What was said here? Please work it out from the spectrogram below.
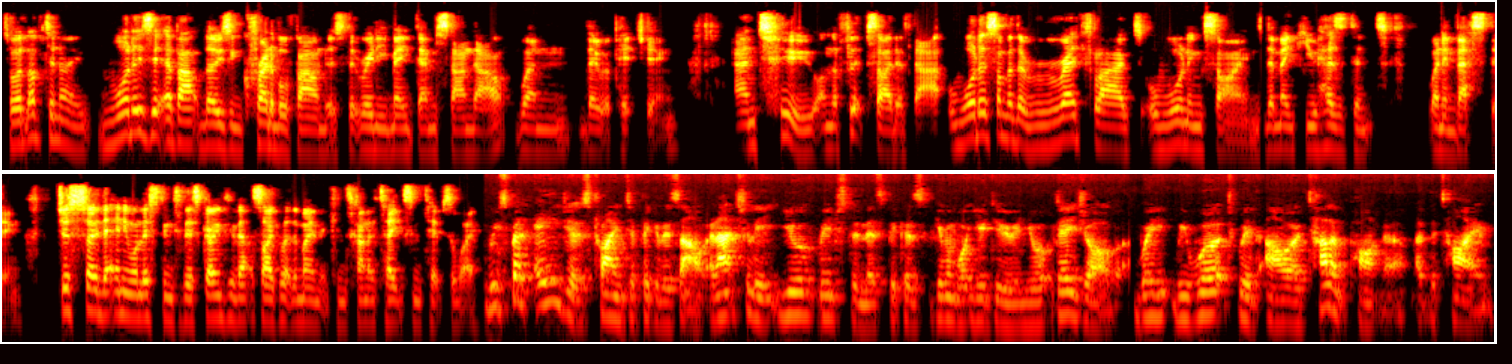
So I'd love to know what is it about those incredible founders that really made them stand out when they were pitching? And two, on the flip side of that, what are some of the red flags or warning signs that make you hesitant when investing? Just so that anyone listening to this going through that cycle at the moment can kind of take some tips away. We spent ages trying to figure this out. And actually, you'll be interested in this because given what you do in your day job, we, we worked with our talent partner at the time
